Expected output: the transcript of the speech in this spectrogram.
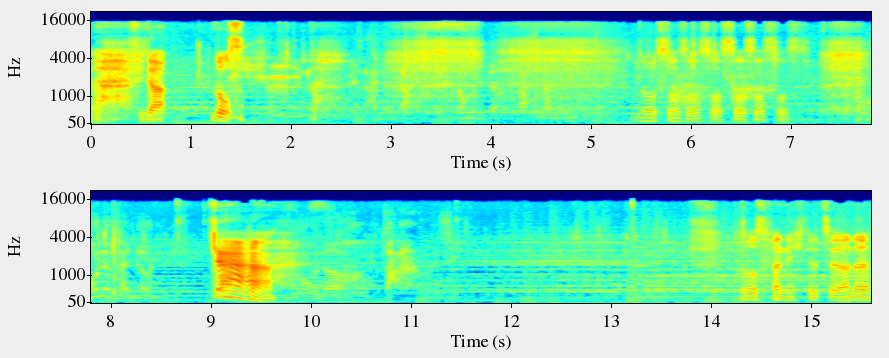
Äh, wieder. Los. Los, los, los, los, los, los, los. Ja. Los, vernichtet sie alle.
